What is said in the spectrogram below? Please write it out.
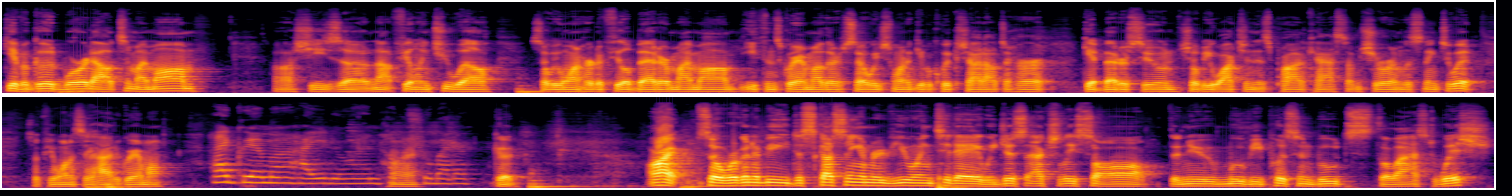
give a good word out to my mom. Uh, she's uh, not feeling too well, so we want her to feel better. My mom, Ethan's grandmother, so we just want to give a quick shout out to her. Get better soon. She'll be watching this podcast, I'm sure, and listening to it. So if you want to say hi to grandma. Hi, grandma. How you doing? Hope right. you feel better. Good. All right, so we're going to be discussing and reviewing today. We just actually saw the new movie Puss in Boots: The Last Wish.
